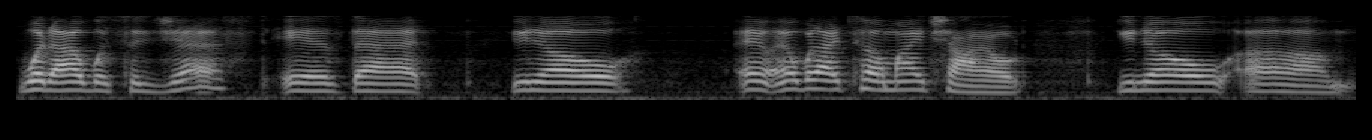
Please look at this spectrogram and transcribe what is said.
what i would suggest is that you know and, and what i tell my child you know um,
